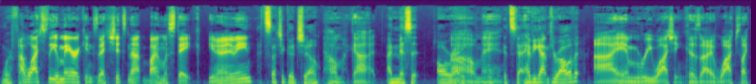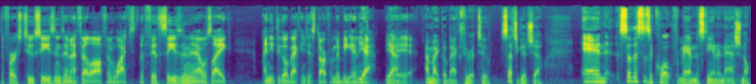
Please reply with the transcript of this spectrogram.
we're I fucked. watch The Americans. That shit's not by mistake. You know what I mean? It's such a good show. Oh my god. I miss it already. Oh man. It's have you gotten through all of it? I am rewatching because I watched like the first two seasons and I fell off and watched the fifth season and I was like, I need to go back and just start from the beginning. Yeah, yeah, yeah. yeah. I might go back through it too. Such a good show. And so this is a quote from Amnesty International.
